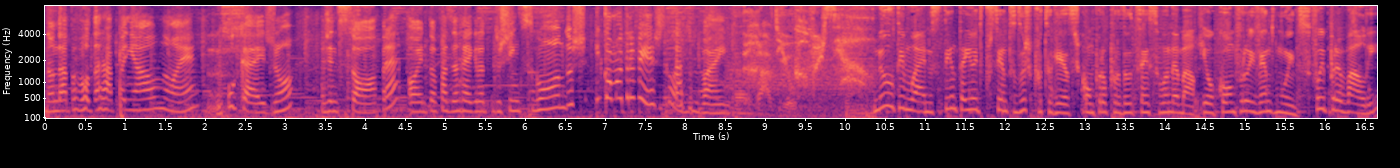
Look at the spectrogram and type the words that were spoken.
não dá para voltar a apanhá-lo, não é? O queijo a gente sopra, ou então faz a regra dos 5 segundos e come outra vez. Está tudo bem. Rádio. No último ano, 78% dos portugueses comprou produtos em segunda mão. Eu compro e vendo muito. Fui para Bali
